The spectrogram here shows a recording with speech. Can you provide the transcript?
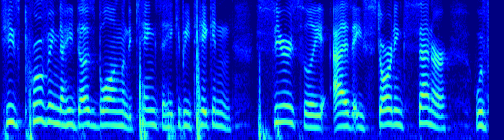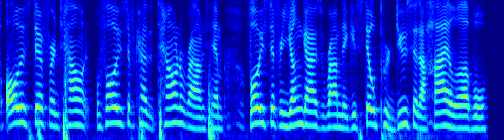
he's proving that he does belong on the Kings, that he could be taken seriously as a starting center with all this different talent, with all these different kinds of talent around him, with all these different young guys around him, he can still produce at a high level,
